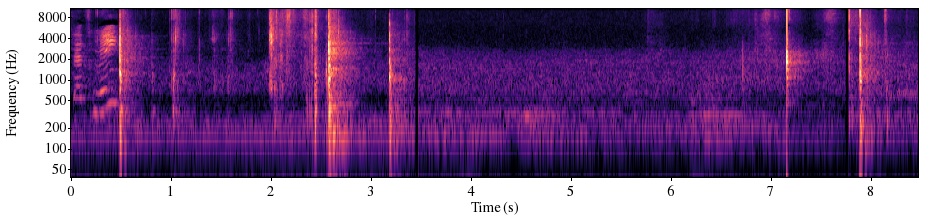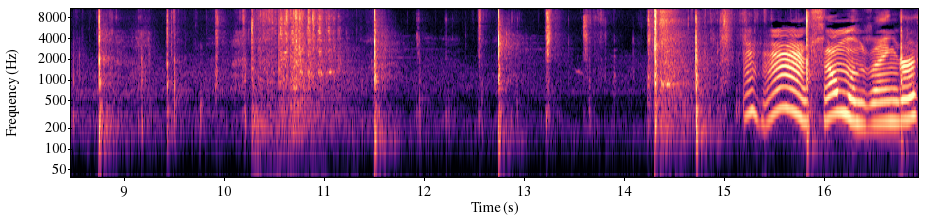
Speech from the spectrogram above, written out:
That's me. Mm-hmm. Someone's angry.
